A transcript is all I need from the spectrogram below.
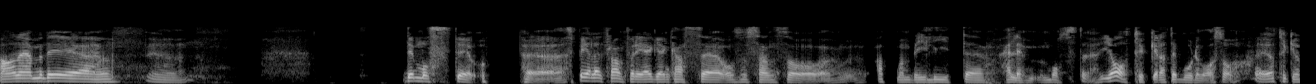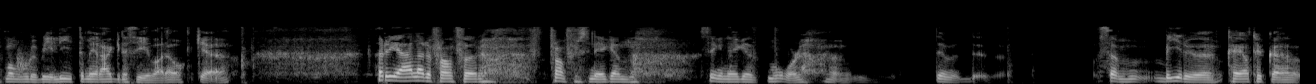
Ja, nej men det är... eh, Det måste upp. Eh, spelet framför egen kasse och så sen så att man blir lite, eller måste. Jag tycker att det borde vara så. Jag tycker att man borde bli lite mer aggressivare och eh, rejälare framför, framför sin egen, sin egen mål. Eh, det, det, sen blir det ju, kan jag tycka,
